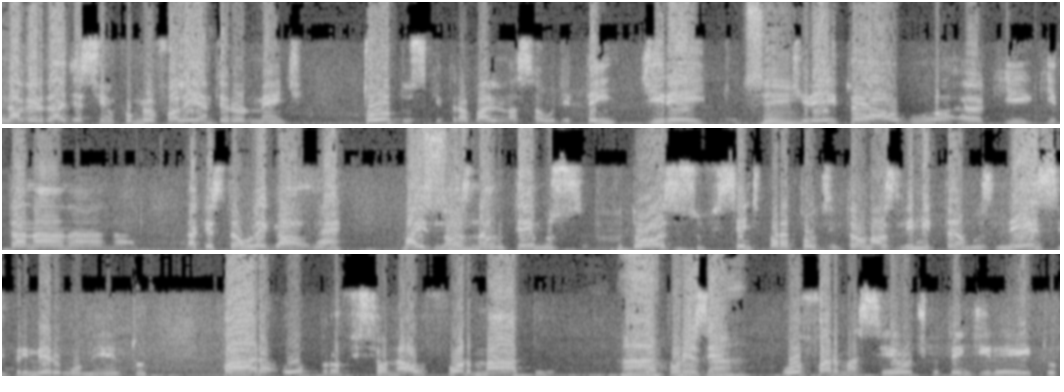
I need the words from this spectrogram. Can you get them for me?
na verdade, assim, como eu falei anteriormente, todos que trabalham na saúde têm direito. Sim. Direito é algo uh, que está na, na, na, questão legal, né? mas Sim. nós não temos doses suficientes para todos. Então, nós limitamos nesse primeiro momento para o profissional formado. Ah, então, por tá. exemplo, o farmacêutico tem direito,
